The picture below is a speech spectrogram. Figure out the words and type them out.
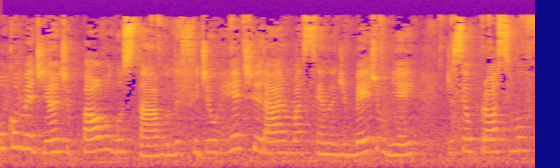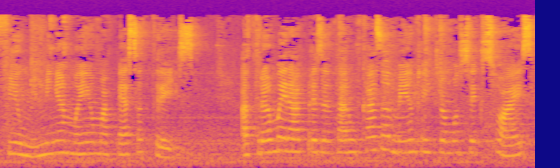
o comediante Paulo Gustavo decidiu retirar uma cena de beijo gay de seu próximo filme, Minha Mãe é uma Peça 3. A trama irá apresentar um casamento entre homossexuais,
